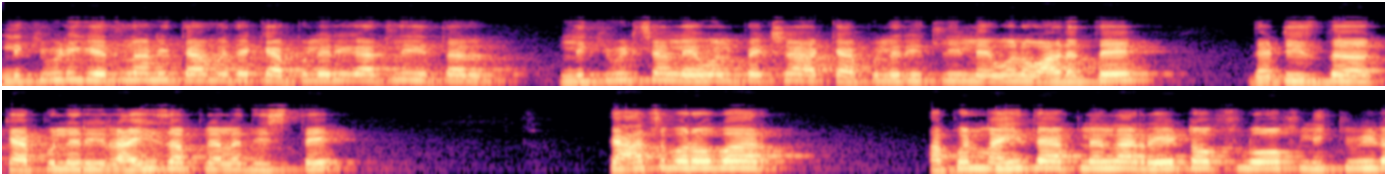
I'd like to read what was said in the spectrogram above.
लिक्विड घेतलं आणि त्यामध्ये कॅप्युलरी घातली तर लिक्विडच्या लेवलपेक्षा कॅप्युलरीतली लेवल वाढते. That is the capillary rise आपल्याला दिसते. त्याचबरोबर आपण माहित rate of flow of liquid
